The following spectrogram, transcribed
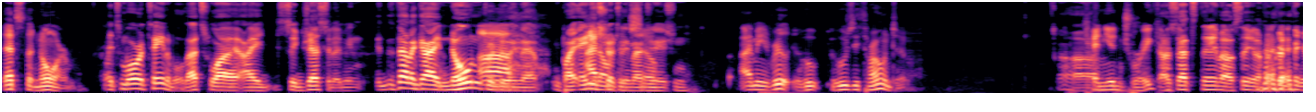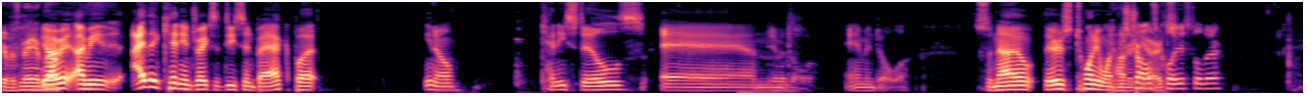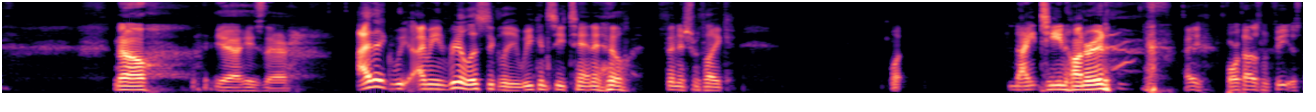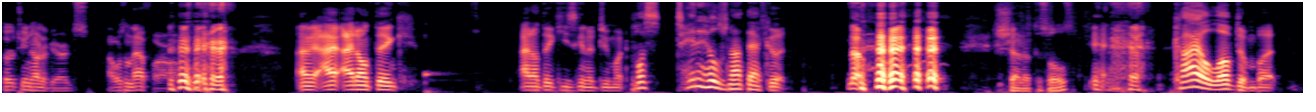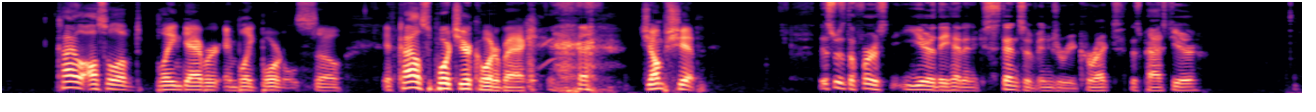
that's the norm. It's more attainable. That's why I suggested. I mean, it's not a guy known for Uh, doing that by any stretch of the think so. imagination. I mean, really, who who's he throwing to? Uh, Kenyon Drake. that's- that's the name I was thinking of. I couldn't think of his name. You know. I mean, I mean, I think Kenyon Drake's a decent back, but you know, Kenny Stills and Amendola. Amendola. So now there's twenty-one Is Charles yards. Clay still there? No. Yeah, he's there. I think we. I mean, realistically, we can see Tannehill finish with like what nineteen hundred. Hey, four thousand feet is thirteen hundred yards. I wasn't that far off. I mean, I, I don't think, I don't think he's gonna do much. Plus, Tannehill's not that good. no. Shout out to Souls. Yeah. Kyle loved him, but Kyle also loved Blaine Gabbert and Blake Bortles. So if Kyle supports your quarterback, jump ship. This was the first year they had an extensive injury, correct? This past year,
